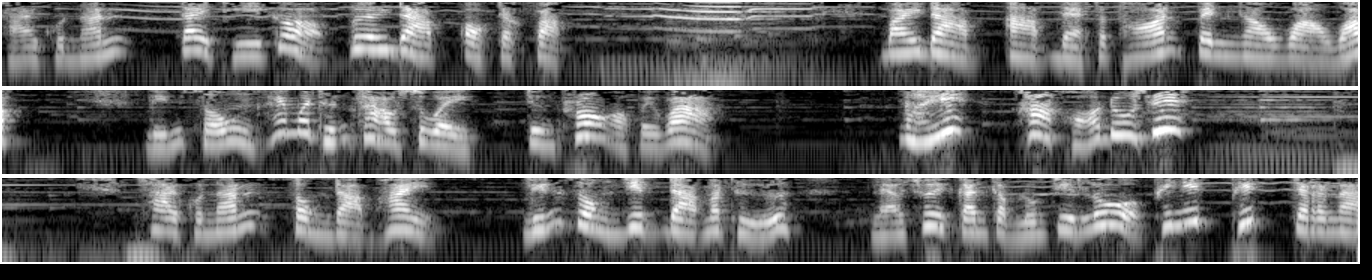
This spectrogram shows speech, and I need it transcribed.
ชายคนนั้นได้ทีก็เปลือยดาบออกจากฝัก ใบดาบอาบแดดสะท้อนเป็นเงาวาววับ หลินซงให้มาถึงคราวสวย จึงพร่องออกไปว่า ไหน ข้าขอดูสิชายคนนั้นส่งดาบให้ หลินซงหยิบดาบมาถือ แล้วช่วยกันกับหลวงจีนลู่พินิษพิจารณา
